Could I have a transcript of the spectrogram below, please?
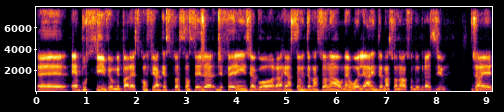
é, é, possível, me parece, confiar que a situação seja diferente agora. A reação internacional, né, o olhar internacional sobre o Brasil já é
